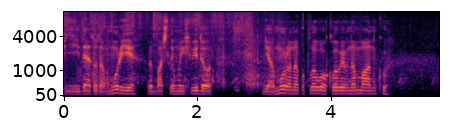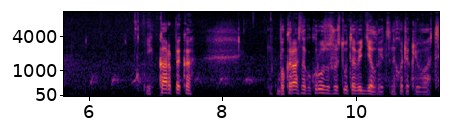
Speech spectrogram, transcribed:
підійде туди. Мур є. Ви бачили в моїх відео. Я мура на поплавок ловив на манку. І карпика. Бо карась на кукурузу щось тут відділується, не хоче клювати.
